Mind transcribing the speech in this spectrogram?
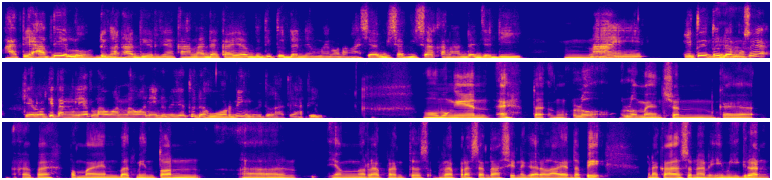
hati-hati loh dengan hadirnya Kanada kayak begitu. Dan yang main orang Asia bisa-bisa Kanada jadi Hmm. naik itu itu udah Iya. maksudnya kalau kita ngelihat lawan-lawan Indonesia itu udah warning loh itu hati-hati Ngomongin eh lu lu mention kayak apa pemain badminton eh, yang representasi, negara lain tapi mereka sebenarnya imigran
